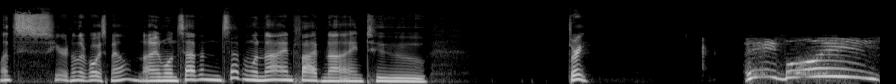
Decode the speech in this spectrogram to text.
Let's hear another voicemail 917 719 5923. Hey, boys!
